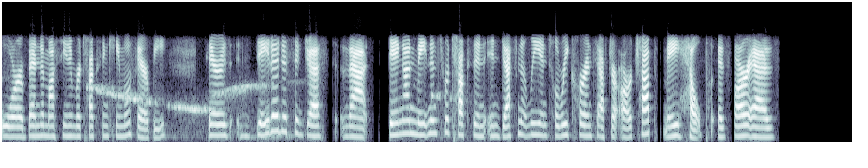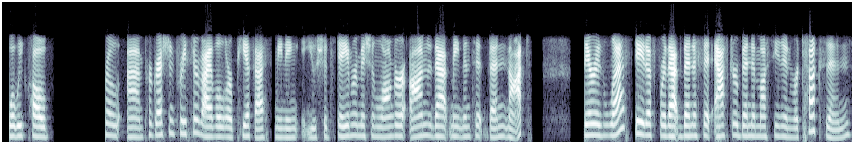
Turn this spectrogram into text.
or bendamustine and Rituxan chemotherapy, there is data to suggest that staying on maintenance Rituxan indefinitely until recurrence after R-CHOP may help as far as what we call pro, um, progression-free survival or PFS, meaning you should stay in remission longer on that maintenance than not. There is less data for that benefit after bendamustine and Rituxan.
